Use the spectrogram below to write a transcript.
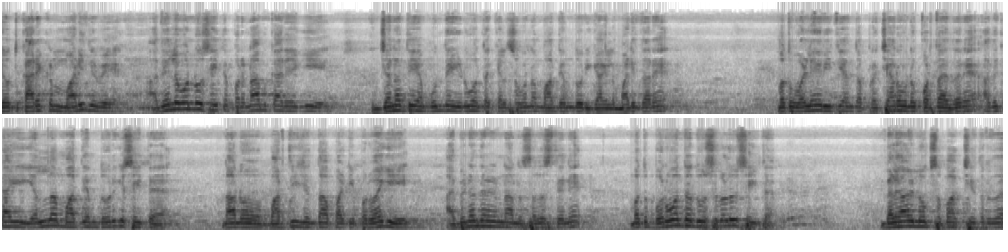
ಇವತ್ತು ಕಾರ್ಯಕ್ರಮ ಮಾಡಿದ್ದೇವೆ, ಅದೆಲ್ಲವನ್ನೂ ಸಹಿತ ಪರಿಣಾಮಕಾರಿಯಾಗಿ ಜನತೆಯ ಮುಂದೆ ಇಡುವಂಥ ಕೆಲಸವನ್ನು ಮಾಧ್ಯಮದವರು ಈಗಾಗಲೇ ಮಾಡಿದ್ದಾರೆ ಮತ್ತು ಒಳ್ಳೆಯ ರೀತಿಯಂಥ ಪ್ರಚಾರವನ್ನು ಕೊಡ್ತಾ ಇದ್ದಾರೆ. ಅದಕ್ಕಾಗಿ ಎಲ್ಲ ಮಾಧ್ಯಮದವರಿಗೆ ಸಹಿತ ನಾನು ಭಾರತೀಯ ಜನತಾ ಪಾರ್ಟಿ ಪರವಾಗಿ ಅಭಿನಂದನೆಯನ್ನು ನಾನು ಸಲ್ಲಿಸ್ತೇನೆ. ಮತ್ತು ಬರುವಂಥ ದಿವಸಗಳು ಸಹಿತ ಬೆಳಗಾವಿ ಲೋಕಸಭಾ ಕ್ಷೇತ್ರದ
